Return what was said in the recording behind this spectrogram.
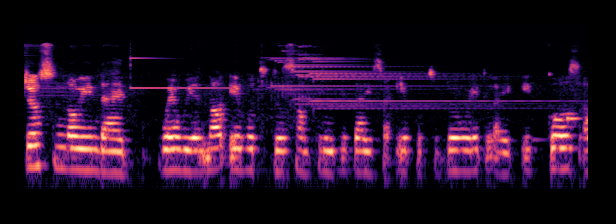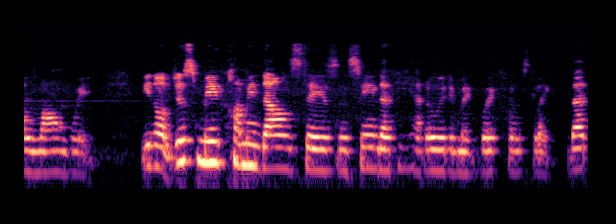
just knowing that when we are not able to do something, you guys are able to do it. Like it goes a long way. You know, just me coming downstairs and seeing that he had already made breakfast, like that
